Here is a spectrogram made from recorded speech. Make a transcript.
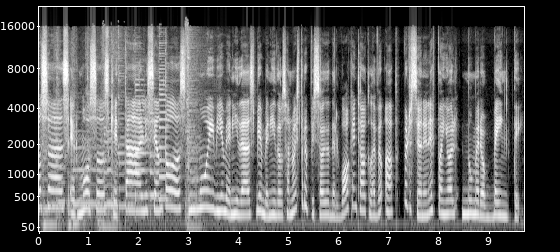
Hermosas, hermosos, ¿qué tal? Sean todos muy bienvenidas, bienvenidos a nuestro episodio del Walk and Talk Level Up, versión en español número 20.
